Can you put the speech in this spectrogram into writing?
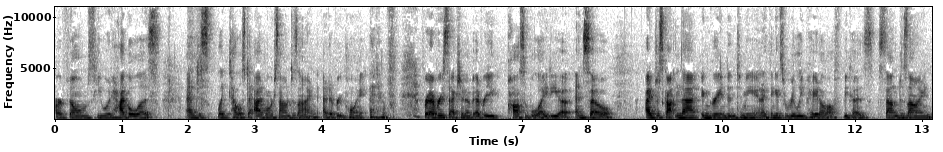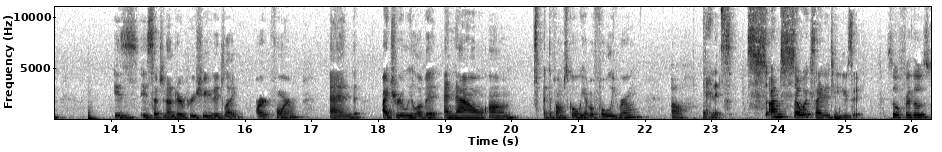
our films, he would haggle us and just like tell us to add more sound design at every and for every section of every possible idea, and so I've just gotten that ingrained into me, and I think it's really paid off because sound design is is such an underappreciated like art form, and I truly love it. And now um, at the film school, we have a Foley room. Oh. And it's, I'm so excited to use it. So, for those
